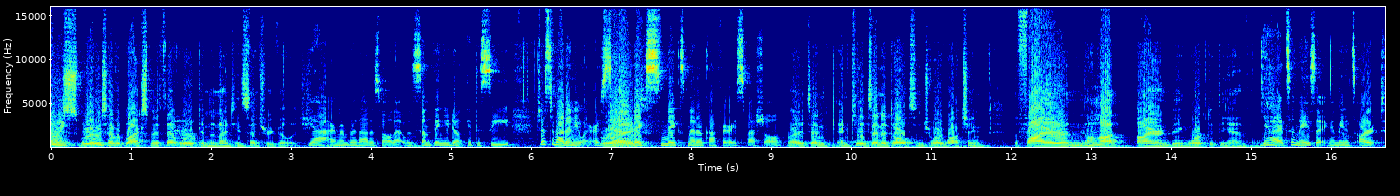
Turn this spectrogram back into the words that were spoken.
always, we always have a blacksmith at work in the 19th century village. Yeah, I remember that as well. That was something you don't get to see just about anywhere. So Right. it makes makes Meadowcroft very special. Right, and, and kids and adults enjoy watching the fire and the Mhm. hot iron being worked at the anvil. Yeah, it's amazing. I mean, Yeah. it's art,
